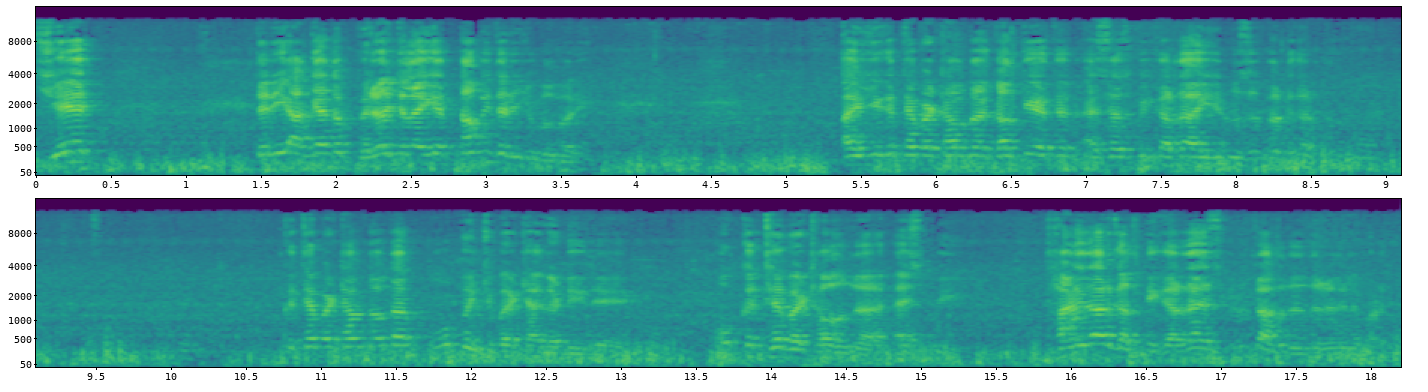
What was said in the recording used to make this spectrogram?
ਜੇ ਤੇਰੀ ਆਗਿਆ ਤੋਂ ਬਿਨਾਂ ਚਲਾਈਏ ਤਾਂ ਵੀ ਤੇਰੀ ਜ਼ਿੰਮੇਵਾਰੀ। ਆਈ ਜੀ ਕਿੱਥੇ ਬੈਠਾ ਹੁੰਦਾ, ਗਲਤੀ ਹੈ ਤੇ ਐਸਐਸਪੀ ਕਰਦਾ, ਆਈ ਜੀ ਨੂੰ ਸਸਪੈਂਡ ਕਰਦਾ। ਕਿੱਥੇ ਬੈਠਾ ਹੁੰਦਾ, ਉਹਦਾ ਉਹ ਵਿੱਚ ਬੈਠਾ ਗੱਡੀ ਦੇ। ਉਹ ਕਿੱਥੇ ਬੈਠਾ ਹੁੰਦਾ ਐਸਪੀ ਥਾਣੇਦਾਰ ਗਲਤੀ ਕਰਦਾ ਐਸਪੀ ਨੂੰ ਟੱਕ ਦਿੰਦੇ ਨੇ ਫੜ ਕੇ।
